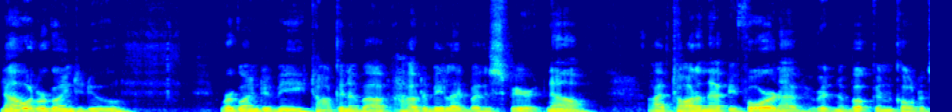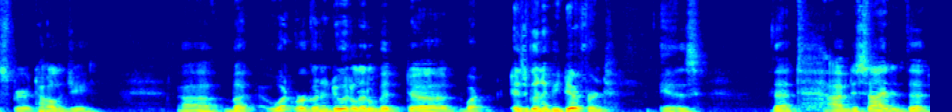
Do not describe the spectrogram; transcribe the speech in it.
Now, what we're going to do, we're going to be talking about how to be led by the Spirit. Now, I've taught on that before, and I've written a book and called it Spiritology. Uh, but what we're going to do it a little bit, uh, what is going to be different is that I've decided that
